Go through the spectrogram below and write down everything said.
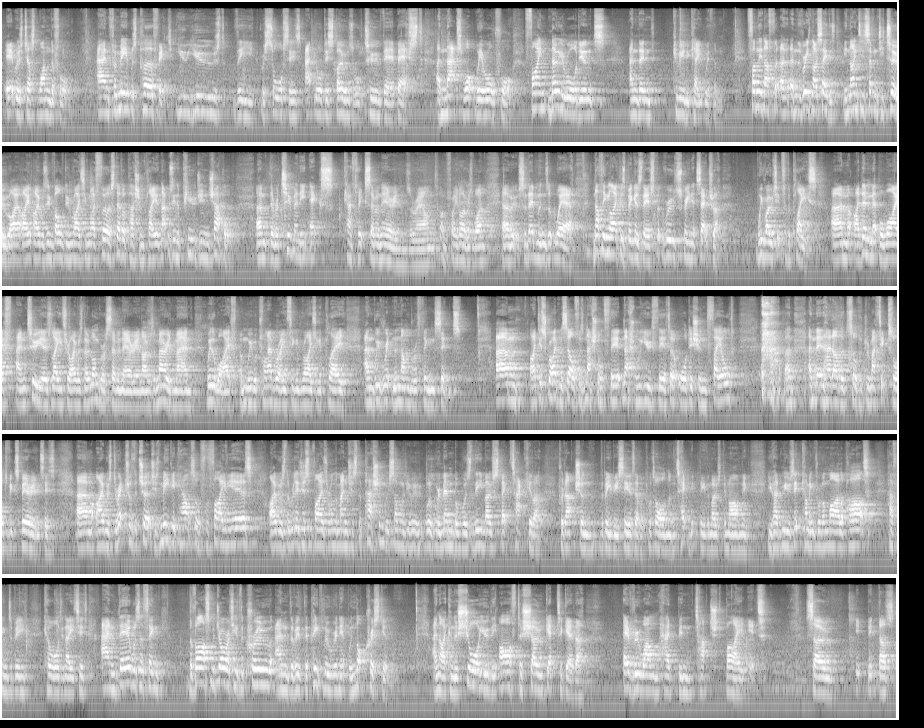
It was just wonderful. And for me, it was perfect. You used the resources at your disposal to their best. And that's what we're all for. Find, know your audience and then communicate with them. Funnily enough, and the reason I say this, in 1972, I, I, I was involved in writing my first ever passion play, and that was in a Pugin chapel. Um, there are too many ex Catholic seminarians around. I'm afraid I was one. Um, it was St Edmunds at Ware. Nothing like as big as this, but rood screen, etc. We wrote it for the place. Um, I then met my wife, and two years later, I was no longer a seminarian. I was a married man with a wife, and we were collaborating and writing a play, and we've written a number of things since. Um, I describe myself as National, National Youth Theatre audition failed. um, and then had other sort of dramatic sort of experiences. Um, I was director of the church's media council for five years. I was the religious advisor on the Manchester Passion, which some of you will remember was the most spectacular production the BBC has ever put on and technically the most demanding. You had music coming from a mile apart, having to be coordinated, and there was a thing the vast majority of the crew and the, the people who were in it were not Christian. And I can assure you, the after show get together, everyone had been touched by it. So it, it does.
